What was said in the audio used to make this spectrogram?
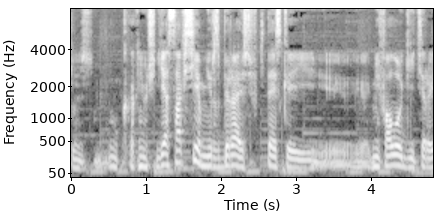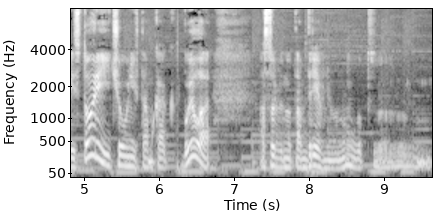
ну, как не очень, я совсем не разбираюсь в китайской э, мифологии-истории, что у них там как было, особенно там древнего, ну вот э,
